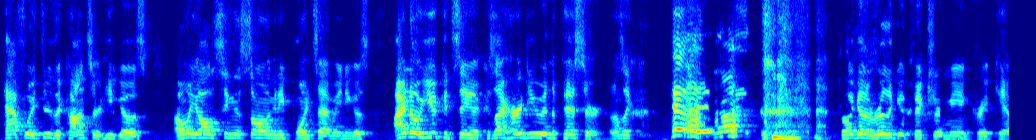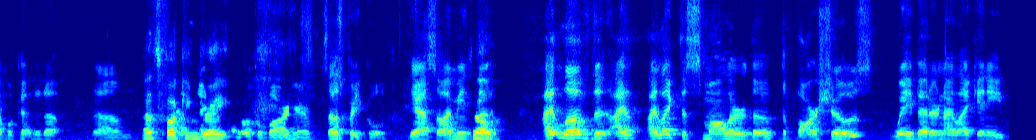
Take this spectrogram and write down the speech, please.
halfway through the concert, he goes, "I want y'all to sing this song," and he points at me and he goes, "I know you can sing it because I heard you in the pisser." And I was like, "Hell yeah!" So I got a really good picture of me and Craig Campbell cutting it up. Um, That's fucking at great. Local bar here, so that was pretty cool. Yeah, so I mean, So- the, I love the I I like the smaller the the bar shows way better than I like any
